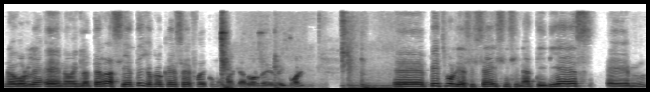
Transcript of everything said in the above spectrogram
eh, Nueva, Inglaterra 7, yo creo que ese fue como marcador de béisbol. Eh, Pittsburgh 16, Cincinnati 10, em,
